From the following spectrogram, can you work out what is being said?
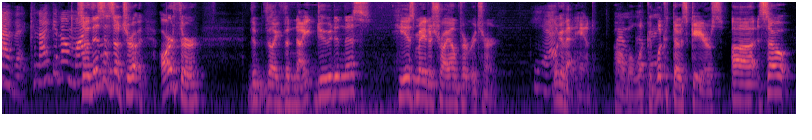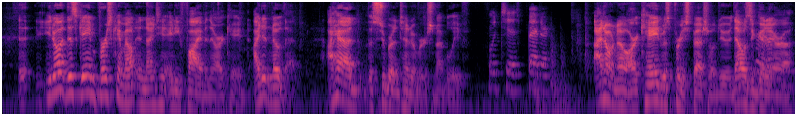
have it? Can I get on my? So this is a tr- Arthur, the like the knight dude in this. He has made a triumphant return. Yeah. Look at that hand. Oh well, look at look at those gears. Uh, so uh, you know what? This game first came out in 1985 in the arcade. I didn't know that. I had the Super Nintendo version, I believe. Which is better? I don't know. Arcade was pretty special, dude. That was a good era.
